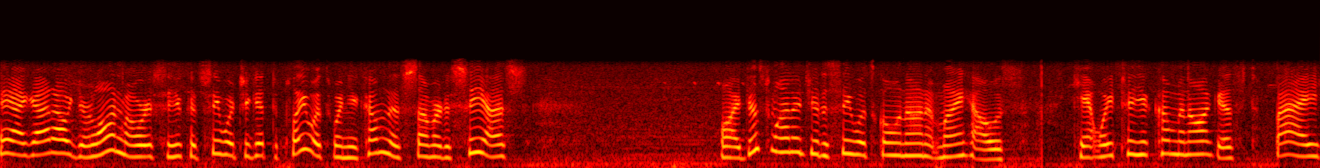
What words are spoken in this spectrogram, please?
Hey, I got out your lawnmower so you could see what you get to play with when you come this summer to see us. Well, I just wanted you to see what's going on at my house. Can't wait till you come in August. Bye.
